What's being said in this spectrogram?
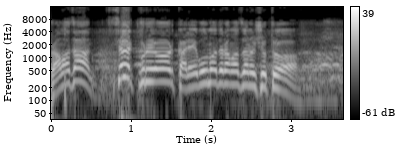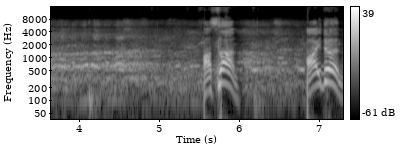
Ramazan sert vuruyor. Kaleyi bulmadı Ramazan'ın şutu. Aslan. Aydın.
